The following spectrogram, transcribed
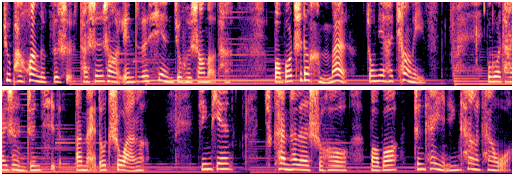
就怕换个姿势，他身上连着的线就会伤到他。宝宝吃的很慢，中间还呛了一次，不过他还是很争气的，把奶都吃完了。今天去看他的时候，宝宝睁开眼睛看了看我，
